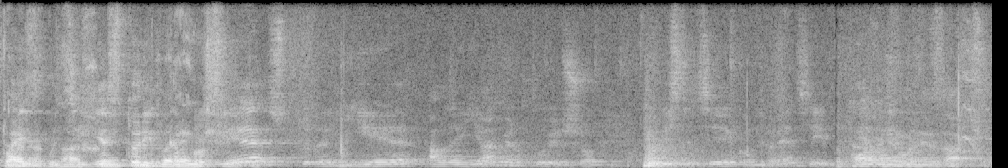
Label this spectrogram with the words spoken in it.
Фейсбуці є нашої сторінка конференції. Є, є, але я міркую, що після цієї конференції органів організації.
